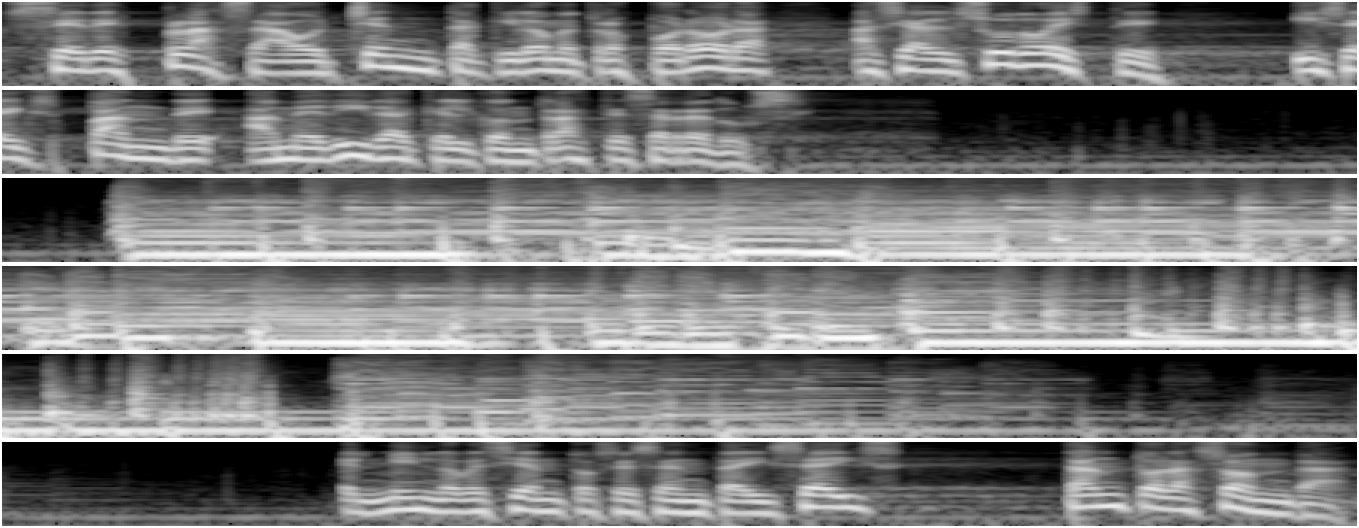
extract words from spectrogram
se desplaza a 80 kilómetros por hora hacia el sudoeste y se expande a medida que el contraste se reduce. En 1966, tanto la sonda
